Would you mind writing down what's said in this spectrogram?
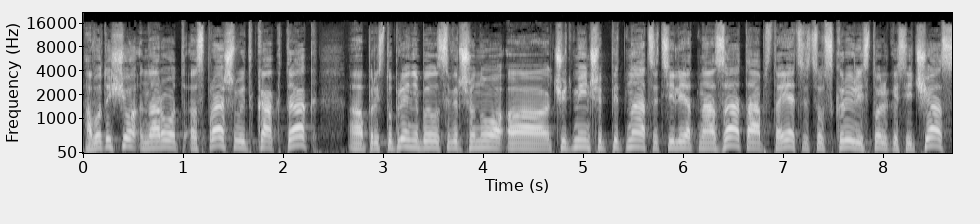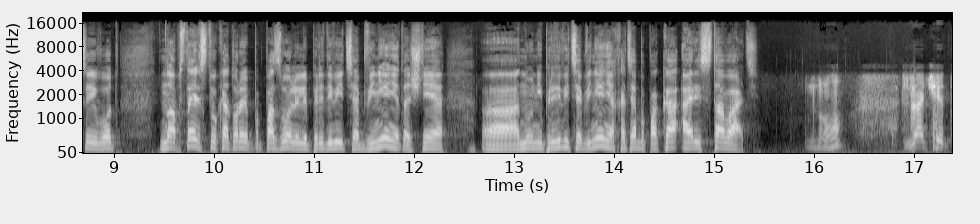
А вот еще народ э, спрашивает, как так? А, Преступление было совершено а, чуть меньше 15 лет назад, а обстоятельства вскрылись только сейчас. И вот ну, обстоятельства, которые позволили предъявить обвинение, точнее, а, ну не предъявить обвинение, а хотя бы пока арестовать. Ну, значит,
